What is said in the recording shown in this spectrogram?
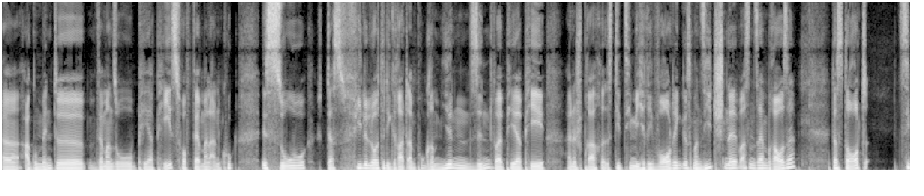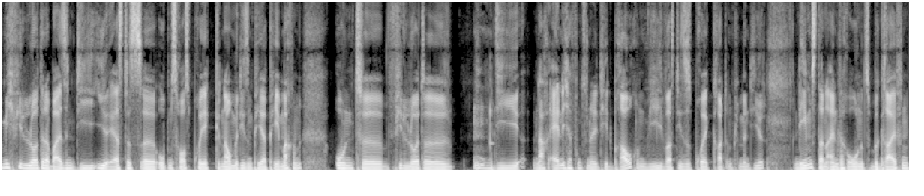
äh, Argumente, wenn man so PHP-Software mal anguckt, ist so, dass viele Leute, die gerade am Programmieren sind, weil PHP eine Sprache ist, die ziemlich rewarding ist, man sieht schnell was in seinem Browser, dass dort ziemlich viele Leute dabei sind, die ihr erstes äh, Open Source Projekt genau mit diesem PHP machen. Und äh, viele Leute die nach ähnlicher Funktionalität brauchen, wie was dieses Projekt gerade implementiert, nehmen es dann einfach, ohne zu begreifen,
